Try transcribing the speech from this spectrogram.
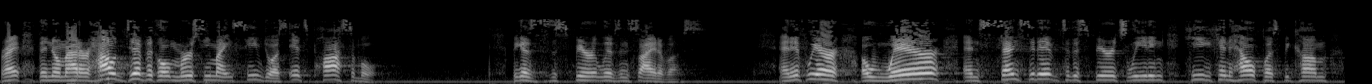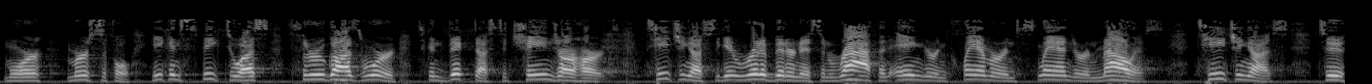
right? That no matter how difficult mercy might seem to us, it's possible. Because the Spirit lives inside of us. And if we are aware and sensitive to the Spirit's leading, He can help us become more merciful. He can speak to us through God's Word to convict us, to change our hearts, teaching us to get rid of bitterness and wrath and anger and clamor and slander and malice, teaching us to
